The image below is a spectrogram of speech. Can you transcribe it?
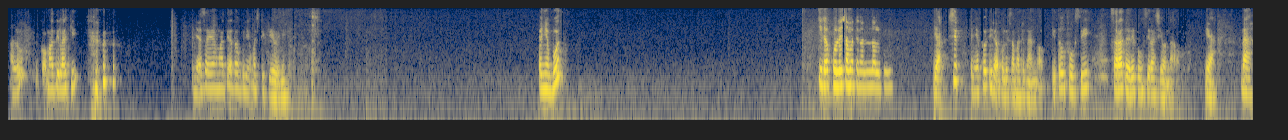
Halo, kok mati lagi? punya saya yang mati atau punya Mas Dikio ini? Penyebut? Tidak boleh sama dengan nol, Bu. Ya, sip. Penyebut tidak boleh sama dengan nol. Itu fungsi syarat dari fungsi rasional. Ya. Nah,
